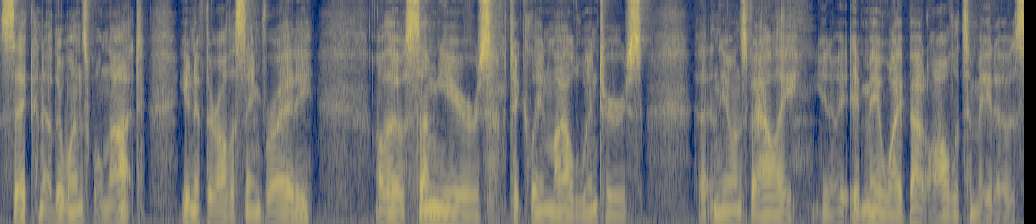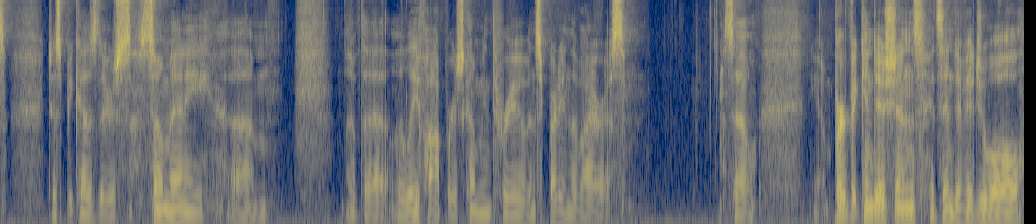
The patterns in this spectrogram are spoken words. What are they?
sick and other ones will not, even if they're all the same variety. Although some years, particularly in mild winters uh, in the Owens Valley, you know, it, it, may wipe out all the tomatoes just because there's so many um, of the, the leaf hoppers coming through and spreading the virus. So you know, perfect conditions. It's individual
